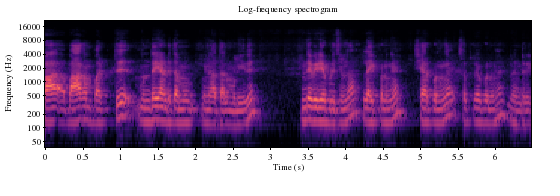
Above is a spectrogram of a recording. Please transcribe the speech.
பா பாகம் பத்து முந்தைய ஆண்டு தமிழ் வினாத்தால் முடியுது. இந்த வீடியோ பிடிச்சிருந்தா லைக் பண்ணுங்கள் ஷேர் பண்ணுங்கள் சப்ஸ்கிரைப் பண்ணுங்கள் நன்றி.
